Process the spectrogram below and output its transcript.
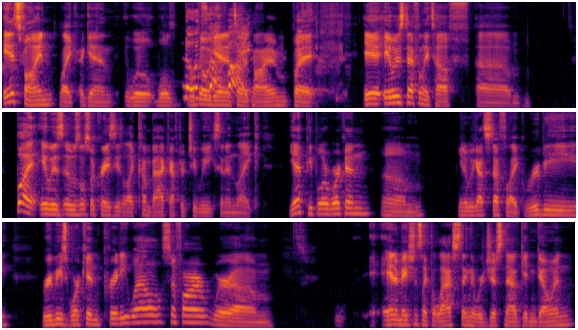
it's fine like again we'll we'll No, we'll go again at some time but it, it was definitely tough um but it was it was also crazy to like come back after two weeks and then like yeah people are working um you know we got stuff like RWBY RWBY's working pretty well so far where um animation's like the last thing that we're just now getting going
